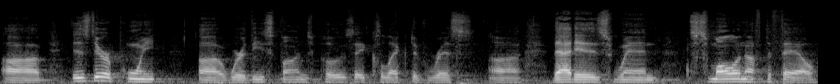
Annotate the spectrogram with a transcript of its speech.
Uh, is there a point uh, where these funds pose a collective risk? Uh, that is, when small enough to fail,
